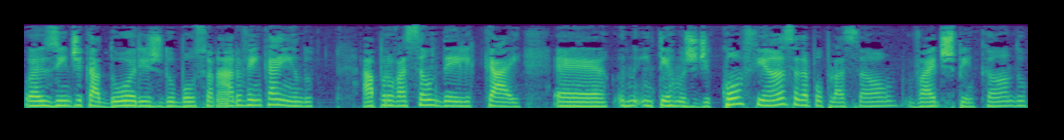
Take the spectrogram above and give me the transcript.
os indicadores do Bolsonaro vêm caindo a aprovação dele cai é, em termos de confiança da população, vai despencando,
